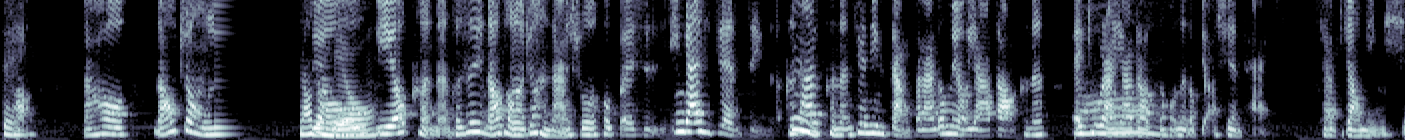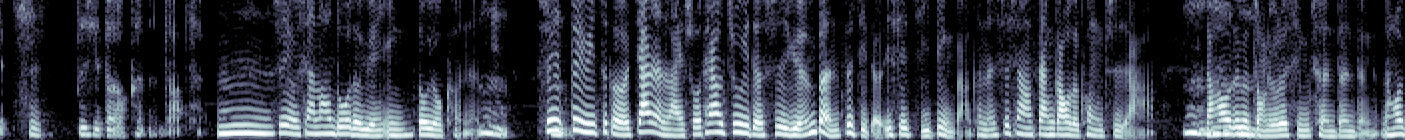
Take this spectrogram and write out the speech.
对，好然后脑肿瘤、脑肿瘤也有可能，可是脑肿瘤就很难说会不会是，应该是渐进的，可是他可能渐进长本来都没有压到，可能哎突然压到之后，那个表现才、哦、才比较明显，是。这些都有可能造成，嗯，所以有相当多的原因都有可能，嗯，所以对于这个家人来说，他要注意的是原本自己的一些疾病吧，可能是像三高的控制啊，嗯，然后这个肿瘤的形成等等，然后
